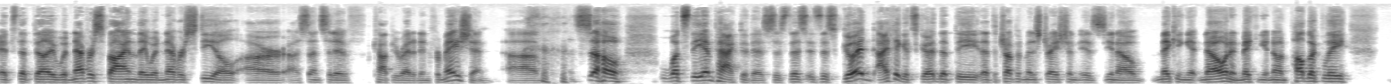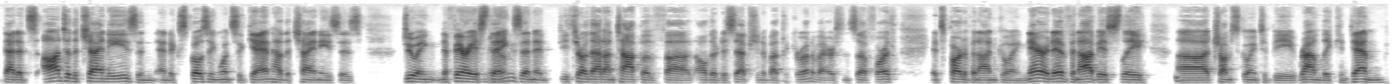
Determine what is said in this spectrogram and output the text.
it's that they would never spy and they would never steal our uh, sensitive copyrighted information. Um, so, what's the impact of this? Is this is this good? I think it's good that the that the Trump administration is you know making it known and making it known publicly that it's onto the Chinese and, and exposing once again how the Chinese is doing nefarious yeah. things and if you throw that on top of uh, all their deception about the coronavirus and so forth it's part of an ongoing narrative and obviously uh, trump's going to be roundly condemned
